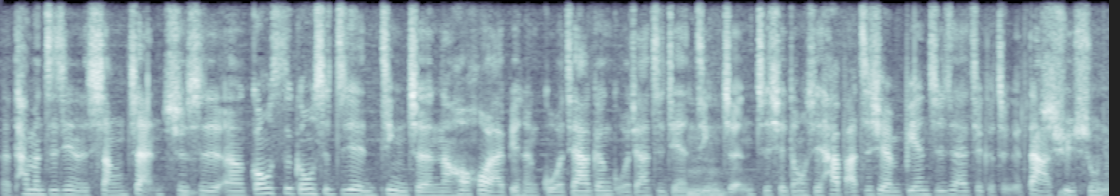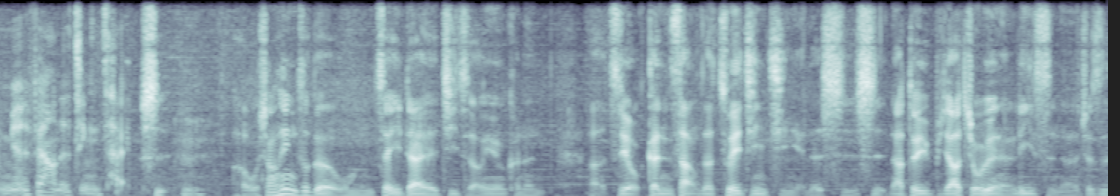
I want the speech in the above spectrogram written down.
呃，他们之间的商战，就是呃，公司公司之间的竞争，然后后来变成国家跟国家之间的竞争，这些东西，他把这些人编织在这个整个大叙述里面，非常的精彩。是，嗯，呃，我相信这个我们这一代的记者，因为可能。呃，只有跟上这最近几年的时事，那对于比较久远的历史呢，就是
